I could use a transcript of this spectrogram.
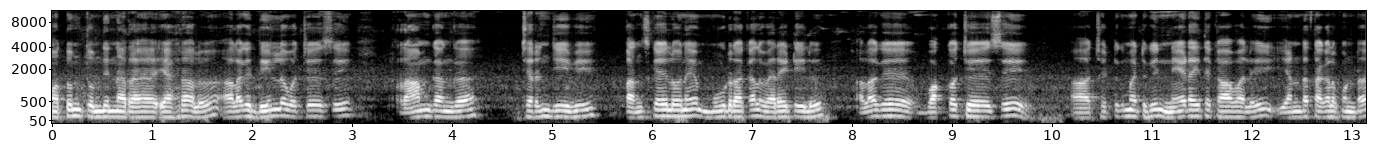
మొత్తం తొమ్మిదిన్నర ఎకరాలు. అలాగే దీనిలో వచ్చేసి రామ్ గంగ చిరంజీవి పనసకాయలోనే మూడు రకాల వెరైటీలు. అలాగే ఒక్క వచ్చేసి ఆ చెట్టుకి మట్టుకి నీడైతే కావాలి ఎండ తగలకుండా.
